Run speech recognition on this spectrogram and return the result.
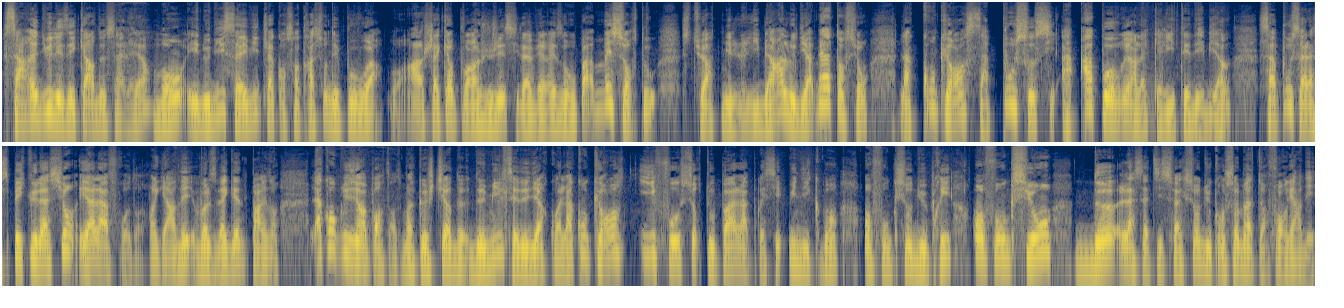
Ça réduit les écarts de salaire. Bon, et il nous dit ça évite la concentration des pouvoirs. Bon, alors, chacun pourra juger s'il avait raison ou pas. Mais surtout, Stuart Mill, le libéral, nous dit ah, mais attention, la concurrence ça pousse aussi à appauvrir la qualité des biens. Ça pousse à la spéculation et à la fraude. Regardez Volkswagen par exemple. La conclusion importante, moi que je tire de, de Mill, c'est de dire quoi? La concurrence, il faut surtout pas l'apprécier uniquement en fonction du prix, en fonction de la satisfaction du consommateur. Faut regarder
